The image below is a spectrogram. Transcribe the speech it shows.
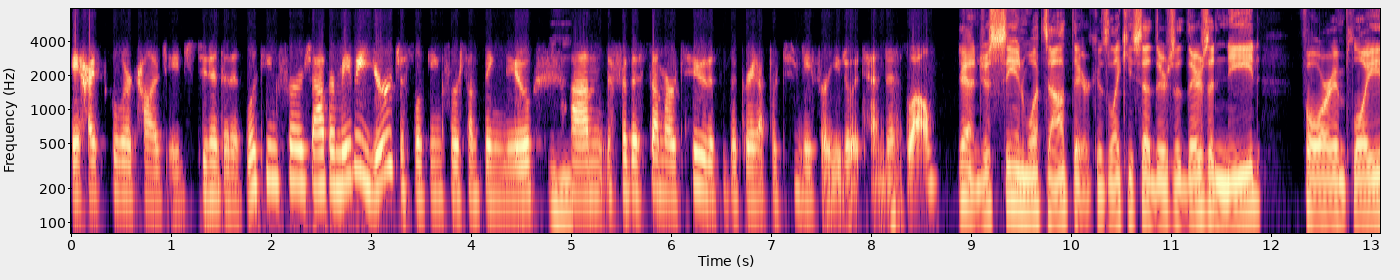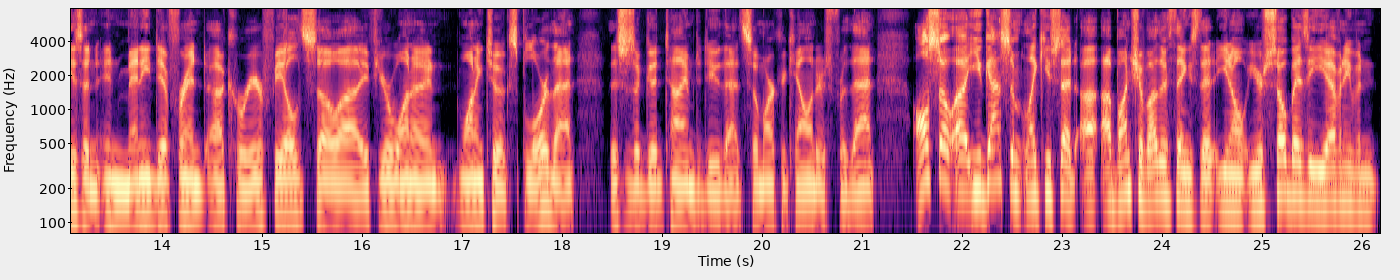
a high school or college age student that is looking for a job, or maybe you're just looking for something new mm-hmm. um, for the summer too. This is a great opportunity for you to attend as well. Yeah, and just seeing what's out there because, like you said, there's a there's a need for employees in, in many different uh, career fields. So uh, if you're wanting wanting to explore that, this is a good time to do that. So mark your calendars for that. Also, uh, you got some, like you said, a bunch of other things that you know you're so busy you haven't even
